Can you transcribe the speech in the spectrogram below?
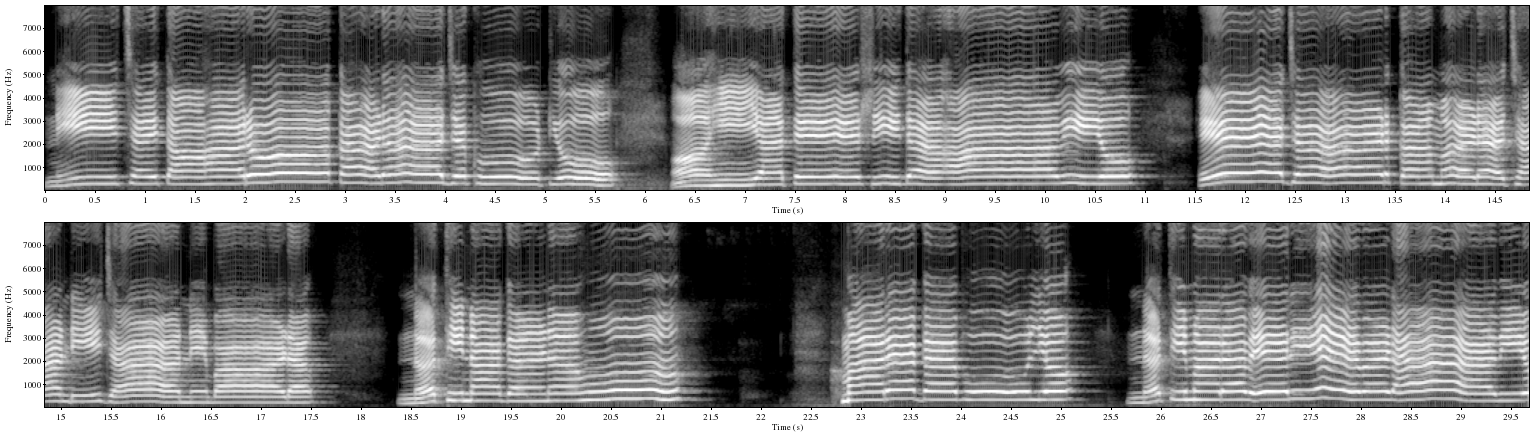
નીચે તારો કાળજ ખૂટ્યો. અહીંયા તે સીધા આવ્યો છાંડી જાને બાળા. નથી નાગણ હું. મારા ભૂલ્યો નથી મારા વેરીએ વડાવ્યો.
